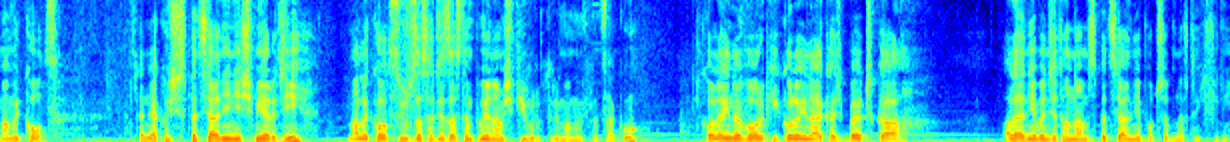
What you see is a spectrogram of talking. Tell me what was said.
Mamy koc. Ten jakoś specjalnie nie śmierdzi, no ale koc już w zasadzie zastępuje nam śpiwór, który mamy w plecaku. Kolejne worki, kolejna jakaś beczka, ale nie będzie to nam specjalnie potrzebne w tej chwili.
